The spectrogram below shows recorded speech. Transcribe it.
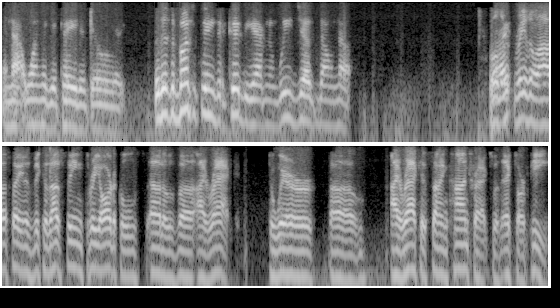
and not wanting to get paid at their old rate. So there's a bunch of things that could be happening. We just don't know. Well, right. the reason why I was saying is because I've seen three articles out of uh, Iraq to where um, Iraq has signed contracts with XRP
